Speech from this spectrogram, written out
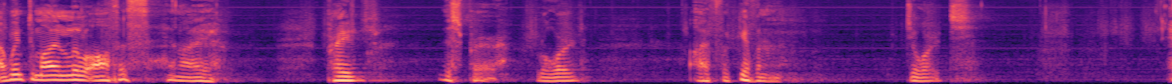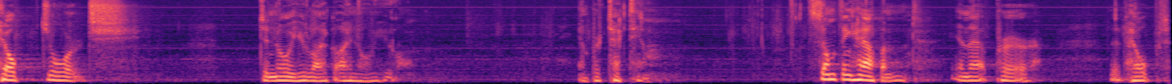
I went to my little office and I prayed this prayer Lord, I've forgiven George. Help George to know you like I know you and protect him. Something happened in that prayer that helped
